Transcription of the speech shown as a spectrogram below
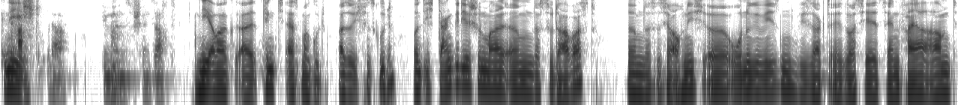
gekrascht, nee. oder wie man so schön sagt. Nee, aber äh, klingt erstmal gut. Also ich finde es gut. Mhm. Und ich danke dir schon mal, ähm, dass du da warst. Ähm, das ist ja auch nicht äh, ohne gewesen. Wie gesagt, äh, du hast ja jetzt deinen Feierabend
